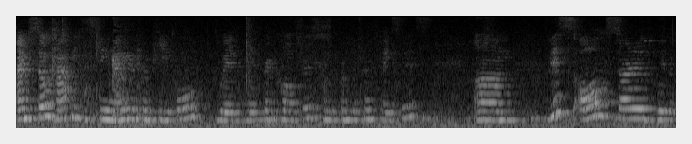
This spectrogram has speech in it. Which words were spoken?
I'm so happy to see many different people with different cultures coming from different places. Um, this all started with a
